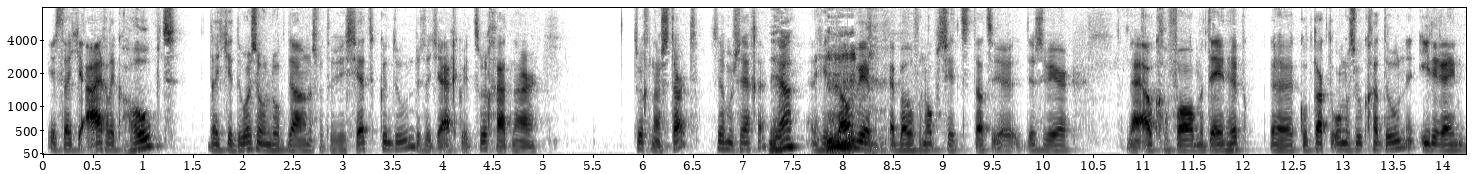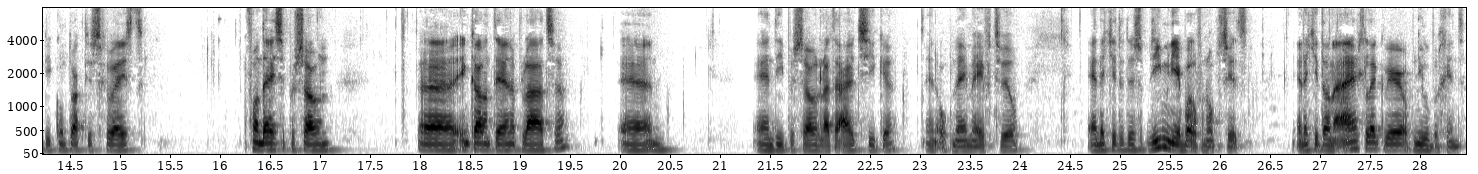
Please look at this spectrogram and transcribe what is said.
is dat je eigenlijk hoopt dat je door zo'n lockdown een soort reset kunt doen. Dus dat je eigenlijk weer teruggaat naar terug naar start, zeg maar zeggen. Ja. En dat je dan weer er bovenop zit, dat je dus weer nou, in elk geval meteen hup, eh, contactonderzoek gaat doen. En iedereen die contact is geweest van deze persoon eh, in quarantaine plaatsen. En, en die persoon laten uitzieken en opnemen eventueel. En dat je er dus op die manier bovenop zit. En dat je dan eigenlijk weer opnieuw begint.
